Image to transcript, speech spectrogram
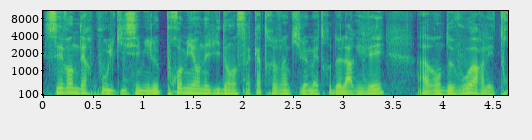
C'est van der Poel qui s'est mis le premier en évidence à 80 km de l'arrivée, avant de voir les trois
